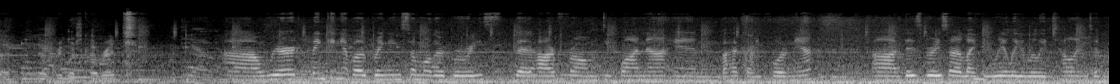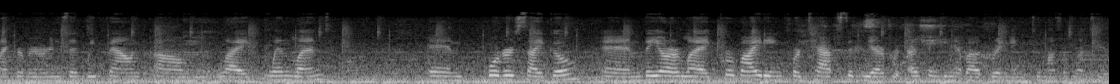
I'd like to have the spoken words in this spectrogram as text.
Does that, that pretty much cover it? Uh, we're thinking about bringing some other breweries that are from Tijuana and Baja California. Uh, these breweries are like really, really talented microbreweries that we found, um, like Wendland and Border Psycho, and they are like providing for taps that we are, are thinking about bringing to Mazatlan too.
